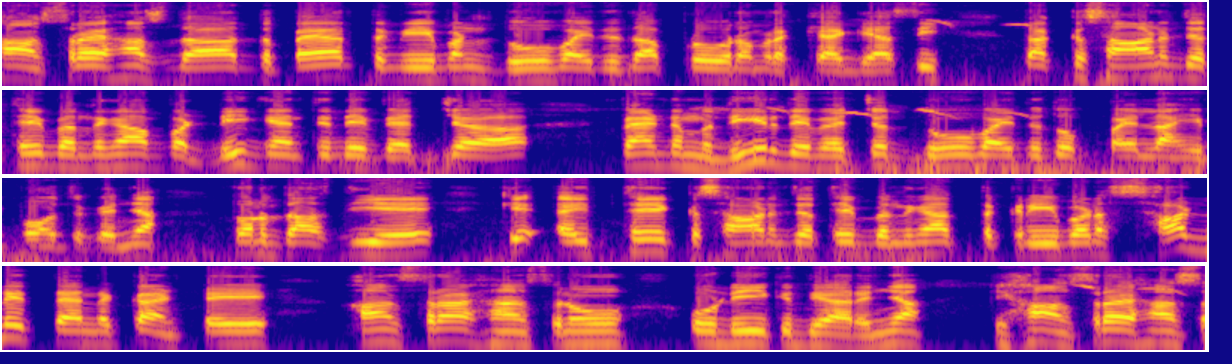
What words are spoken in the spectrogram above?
ਹਾਂਸਰਾਜ ਹੰਸ ਦਾ ਦੁਪਹਿਰ ਤਕਰੀਬਨ 2 ਵਜੇ ਦਾ ਪ੍ਰੋਗਰਾਮ ਰੱਖਿਆ ਗਿਆ ਸੀ। ਤਾਂ ਕਿਸਾਨ ਜਥੇਬੰਦੀਆਂ ਵੱਡੀ ਗਿਣਤੀ ਦੇ ਵਿੱਚ ਪਿੰਡ ਮਦੀਰ ਦੇ ਵਿੱਚ 2 ਵਜੇ ਤੋਂ ਪਹਿਲਾਂ ਹੀ ਪਹੁੰਚ ਗਈਆਂ। ਤੁਹਾਨੂੰ ਦੱਸ ਦਈਏ ਕਿ ਇੱਥੇ ਕਿਸਾਨ ਜਥੇਬੰਦੀਆਂ ਤਕਰੀਬਨ 3.5 ਘੰਟੇ ਹੰਸਰਾਜ ਹੰਸ ਨੂੰ ਉਡੀਕਦਿਆਂ ਰਹੀਆਂ ਕਿ ਹੰਸਰਾਜ ਹੰਸ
